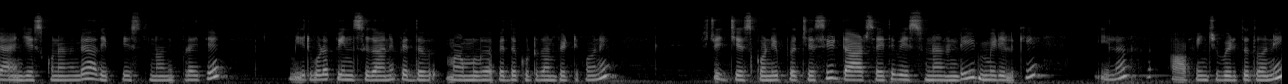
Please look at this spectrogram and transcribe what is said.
జాయిన్ చేసుకున్నానండి అది ఇప్పేస్తున్నాను ఇప్పుడైతే. మీరు కూడా పిన్స్ కానీ పెద్ద మామూలుగా పెద్ద కుట్టు కానీ పెట్టుకొని స్టిచ్ చేసుకోండి. ఇప్పుడు వచ్చేసి డాట్స్ అయితే వేస్తున్నానండి మిడిల్కి. ఇలా హాఫ్ ఇంచ్ విడుతుతోని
